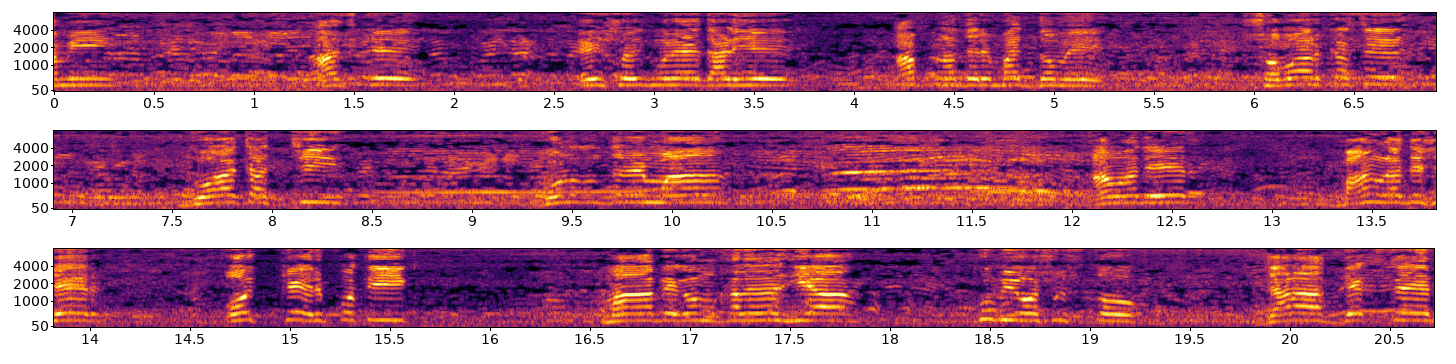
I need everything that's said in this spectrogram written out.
আমি আজকে এই শহীদ মিনারে দাঁড়িয়ে আপনাদের মাধ্যমে সবার কাছে দোয়া চাচ্ছি, গণতন্ত্রের মা, আমাদের বাংলাদেশের ঐক্যের প্রতীক মা বেগম খালেদা জিয়া। খুবই অসুস্থ। যারা দেখছেন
